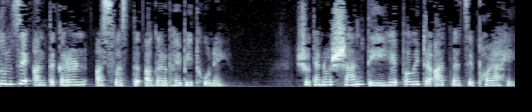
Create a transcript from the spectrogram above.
तुमचे अंतकरण अस्वस्थ अगर भयभीत होऊ नये. श्रोत्यानो शांती हे पवित्र आत्म्याचे फळ आहे.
